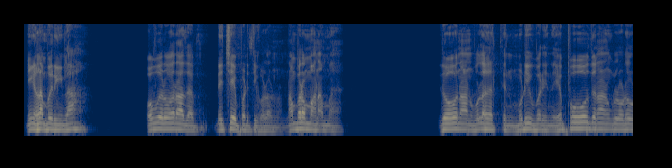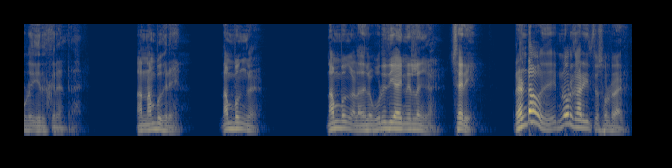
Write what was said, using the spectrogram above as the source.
நீங்கள் நம்புகிறீங்களா? ஒவ்வொருவரும் அதை நிச்சயப்படுத்தி கொள்ளணும். நம்புகிறோமா நம்ம? இதோ நான் உலகத்தின் முடிவு புரிந்து எப்போது நான் உங்களோட கூட இருக்கிறேன்றார் நான் நம்புகிறேன். நம்புங்கள். நம்புங்கள். அதில் உறுதியாய் நில்லுங்கள். சரி. ரெண்டாவது இன்னொரு காரியத்தை சொல்கிறார்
